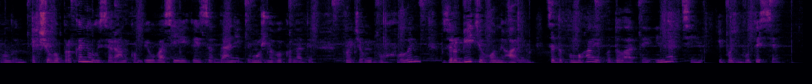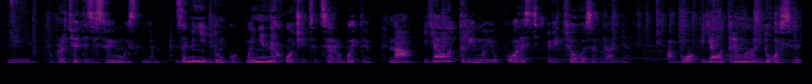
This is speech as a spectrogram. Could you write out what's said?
хвилин. Якщо ви прокинулися ранком і у вас є якесь завдання, яке можна виконати протягом двох хвилин, зробіть його негайно. Це допомагає подолати інерцію і позбутися лінії. Попрацюйте зі своїм мисленням. Замініть думку Мені не хочеться це робити на Я отримаю користь від цього завдання. Або я отримую досвід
